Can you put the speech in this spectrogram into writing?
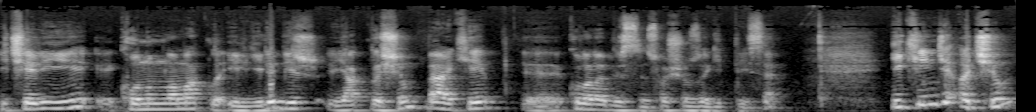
içeriği konumlamakla ilgili bir yaklaşım belki kullanabilirsiniz hoşunuza gittiyse. İkinci açım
